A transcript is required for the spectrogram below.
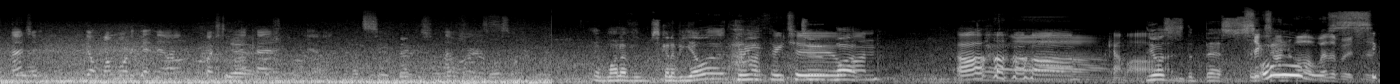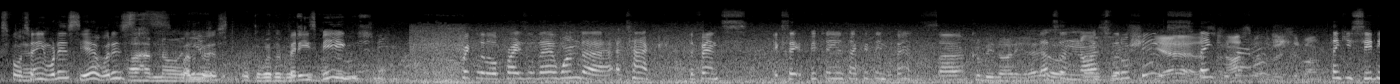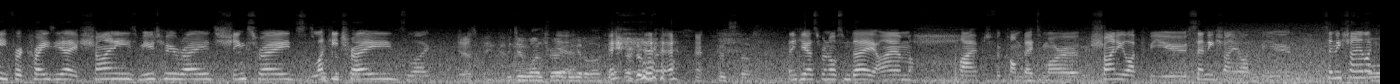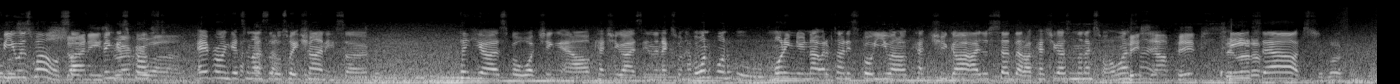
Magic. You got one more to get now. Question Yeah. mark. Okay. Yeah. that's sick. Thank you so much. No worries. That's awesome. And one of them's going to be yellow. Ah, three, Oh, three, two, one. Oh, come on. Yours is the best. Six hundred. Oh, weather booster. Six fourteen. What is? Yeah. What is? I have no weather idea boost. what the weather But he's big. Quick little appraisal there. Wonder, attack, defense. Except 15 attack, 15 defense. So Could be 98. that's a nice 96. little shit. Yeah, that's Thank a you nice very weather much. boosted one. Thank you, Sydney, for a crazy day. Shinies, Mewtwo raids, Shinx raids, Lucky trades. Like, Yeah, that's been good. We do one trade, Yeah. we get a lucky straight away. Good stuff. thank you guys for an awesome day. I am hyped for Com Day tomorrow. Shiny luck for you. Sending shiny luck for you. Sending shiny luck for you as well. So fingers for crossed. everyone. Everyone gets a nice little sweet shiny. So thank you guys for watching, and I'll catch you guys in the next one. Have a wonderful, wonderful morning, noon, night, whatever time it is for you, and I'll catch you guys. I just said that. I'll catch you guys in the next one. Peace out, peeps. Peace out. Good luck.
